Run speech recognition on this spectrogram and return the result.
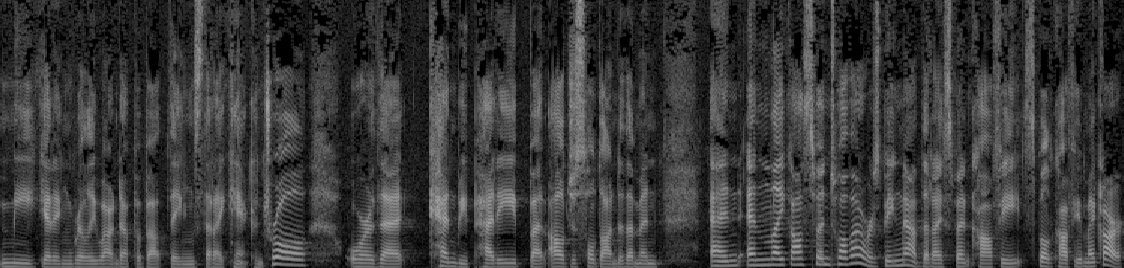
me getting really wound up about things that I can't control or that can be petty, but I'll just hold on to them and and and like I'll spend 12 hours being mad that I spent coffee spilled coffee in my car.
